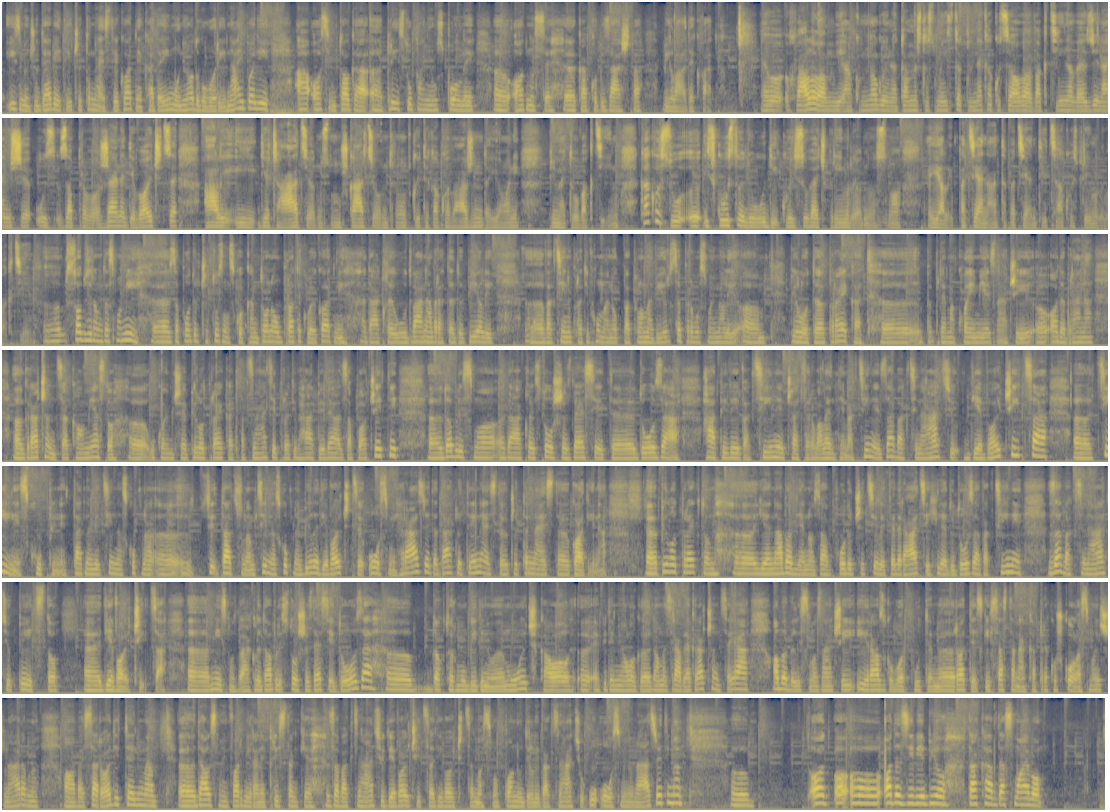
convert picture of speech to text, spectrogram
između 9. i 14. godine kada imuni odgovori najbolji, a osim toga pristupanje u spolne odnose kako bi zašta bila adekvatna. Evo, hvala vam jako mnogo i na tome što smo istakli nekako se ova vakcina vezuje najviše uz zapravo žene, djevojčice, ali i dječaci, odnosno muškarci u ovom trenutku i tekako je važno da i oni primete u vakcinu. Kakva su e, iskustva ljudi koji su već primili, odnosno e, jeli, pacijenata, pacijentica koji su primili vakcinu? E, s obzirom da smo mi e, za područje Tuzlanskog kantona u protekloj godini, dakle u dva navrata dobijali vakcinu protiv humanog papiloma virusa, prvo smo imali pilot projekat prema kojim je znači e, odabrana e, Gračanca kao mjesto e, u kojem će pilot projekat vakcinacije protiv HPV-a započeti. Dobili smo dakle 160 doza HPV vakcine, četverovalentne vakcine za vakcinaciju djevojčica ciljne skupine. Tad nam je ciljna skupna tad su nam ciljna skupna bile djevojčice osmih razreda, dakle 13 14 godina. Pilot projektom je nabavljeno za područje cijele federacije 1000 doza vakcine za vakcinaciju 500 e, djevojčica. E, mi smo dakle dobili 160 doza. E, doktor Mubidin Mujić kao e, epidemiolog Doma zdravlja Gračanca ja obavili smo znači i razgovor putem roditeljskih sastanaka preko škola smo išli naravno ovaj, sa roditeljima. E, dali smo informirane pristanke za vakcinaciju djevojčica. Djevojčicama smo ponudili vakcinaciju u osmim razredima. E, od, o, o, odaziv je bio takav da smo evo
